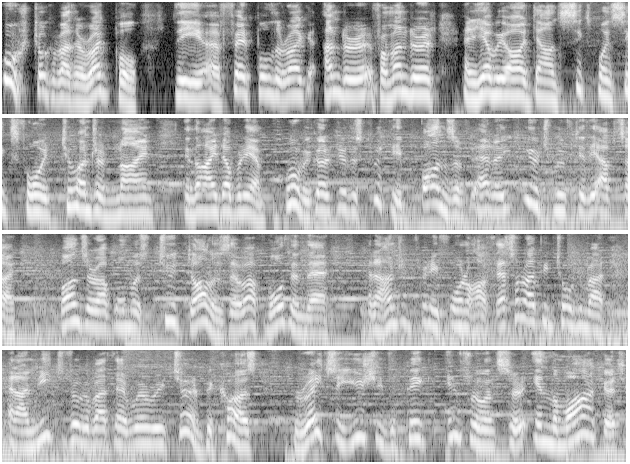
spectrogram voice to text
whew, talk about the rug pull. The uh, Fed pulled the rug under from under it, and here we are down 6.64 at 209 in the IWM. Oh, we've got to do this quickly. Bonds have had a huge move to the upside. Bonds are up almost two dollars. They're up more than that at 124 and a half. That's what I've been talking about, and I need to talk about that when we return because rates are usually the big influencer in the market,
